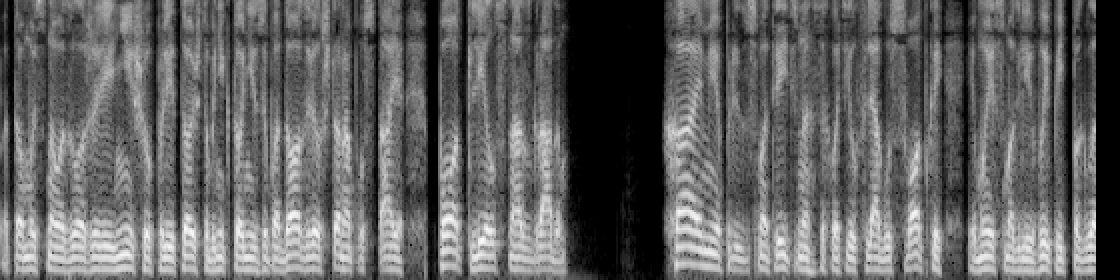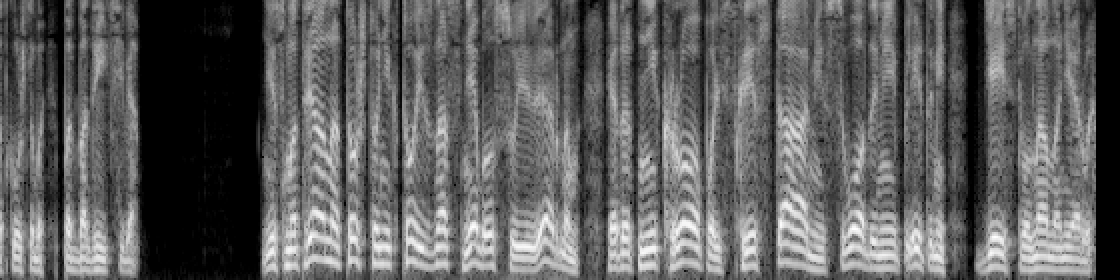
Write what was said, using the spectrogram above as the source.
Потом мы снова заложили нишу плитой, чтобы никто не заподозрил, что она пустая. Пот лил с нас градом. Хайме предусмотрительно захватил флягу с водкой, и мы смогли выпить по глотку, чтобы подбодрить себя. Несмотря на то, что никто из нас не был суеверным, этот некрополь с крестами, сводами и плитами действовал нам на нервы.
